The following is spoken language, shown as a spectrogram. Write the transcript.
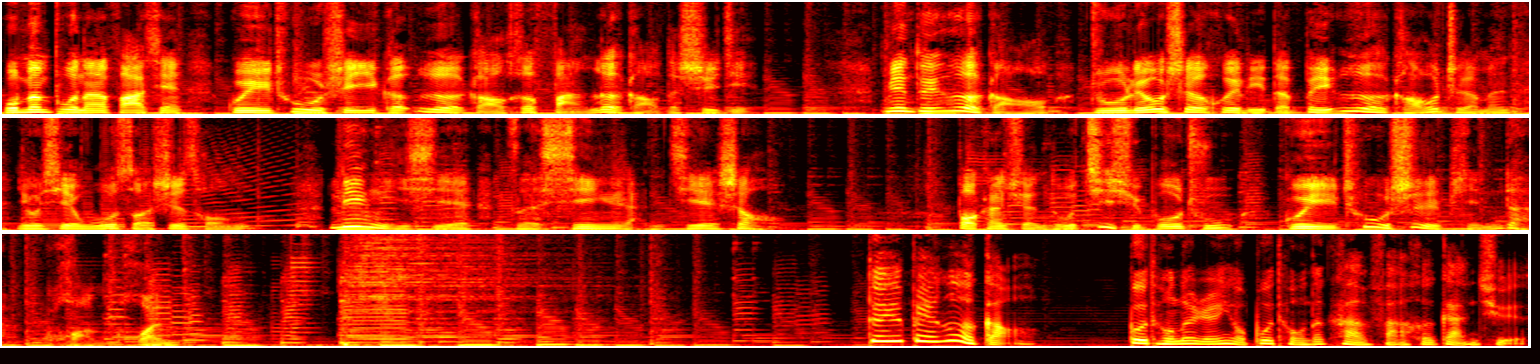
我们不难发现，鬼畜是一个恶搞和反恶搞的世界。面对恶搞，主流社会里的被恶搞者们有些无所适从，另一些则欣然接受。报刊选读继续播出鬼畜视频的狂欢。对于被恶搞，不同的人有不同的看法和感觉。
